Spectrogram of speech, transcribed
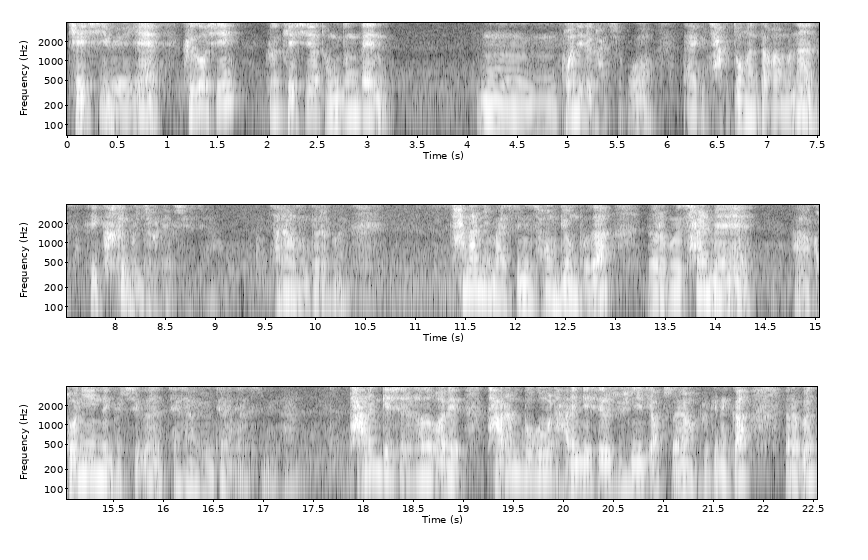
계시 외에 그것이 그 계시와 동등된 음, 권위를 가지고 나에게 작동한다고 하면은 그게 크게 문제가 될 수 있어요. 사랑하는 성도 여러분. 하나님 말씀인 성경보다 여러분의 삶에 아, 권위 있는 규칙은 세상에 존재하지 않습니다. 다른 계시를 사도 바울이 다른 복음을 다른 계시를 주신 일이 없어요. 그렇게 되니까 여러분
